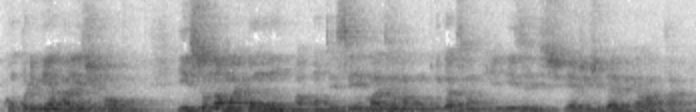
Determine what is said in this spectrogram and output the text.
comprimir a raiz de novo. Isso não é comum acontecer, mas é uma complicação que existe e a gente deve relatar.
